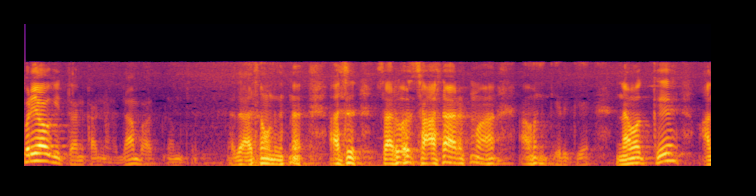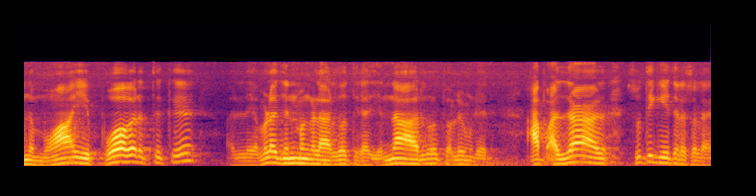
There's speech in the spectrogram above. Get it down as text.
பிரயோகித்தான் கண்ணன். தான் பார்த்து அது அது அவனுக்கு அது சர்வசாதாரணமாக அவனுக்கு இருக்குது நமக்கு அந்த மாயை போகிறதுக்கு அதில் எவ்வளோ ஜென்மங்கள் ஆறுதோ தெரியாது. என்ன ஆறுதோ சொல்ல முடியாது. அப்போ அதுதான் சுத்தி கீதையில் சொல்ல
